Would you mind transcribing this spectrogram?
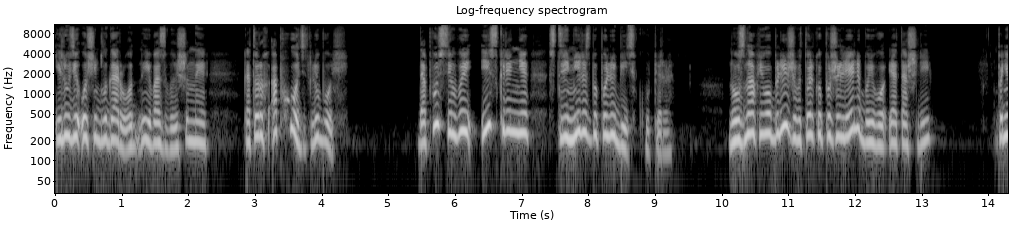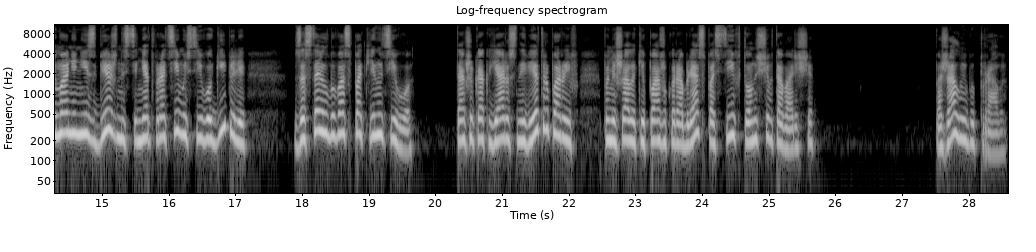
и люди очень благородные и возвышенные, которых обходит любовь. Допустим, вы искренне стремились бы полюбить Купера. Но, узнав его ближе, вы только пожалели бы его и отошли. Понимание неизбежности, неотвратимости его гибели заставил бы вас покинуть его, так же, как яростный ветропорыв помешал экипажу корабля спасти их тонущего товарища. Пожалуй, вы правы.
